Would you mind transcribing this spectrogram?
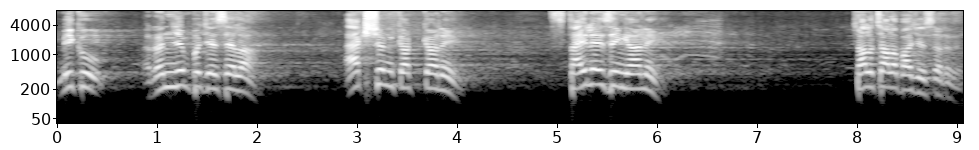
మీకు రంజింపజేసేలా యాక్షన్ కట్ కానీ స్టైలైజింగ్ కానీ చాలా చాలా బాగా చేశారు అది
